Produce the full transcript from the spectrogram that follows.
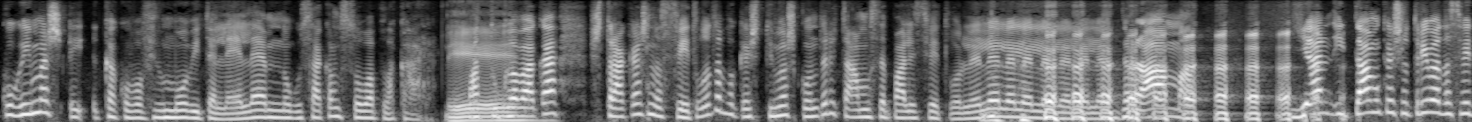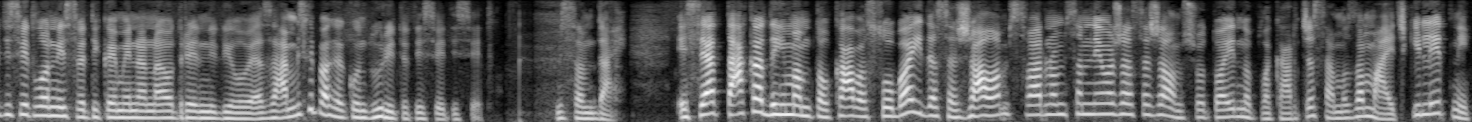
кога имаш, како во филмовите Леле, многу сакам соба плакар. Е. Па тука вака, штракаш на светлото, па кај што имаш контур и таму се пали светло. Леле, леле, леле, леле, леле, драма. Ја, и таму кај што треба да свети светло, не свети кај мене на одредени делови. А замисли па кај кондурите ти свети светло. Мислам, дај. Е сега така да имам толкава соба и да се жалам, стварно мислам не може да се жалам, што тоа е едно плакарче само за мајчки летни,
